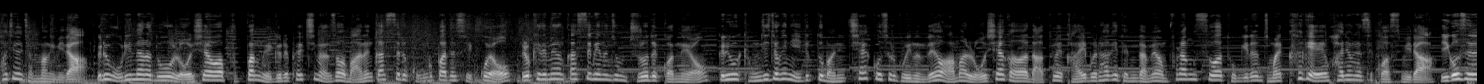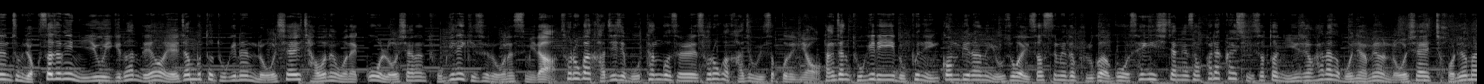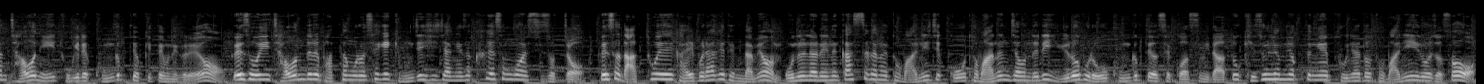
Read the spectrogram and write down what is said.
커질 전망입니다. 그리고 우리나라도 러시아와 북방 외교를 펼치면서 많은 가스를 공급받을 수 있고요. 이렇게 되면 가스비는 좀 줄어들 것 같네요. 그리고 경제적인 이득도 많이 취할 것으로 보이는데요. 아마 러시아가 나토에 가입을 하게 된다면 프랑스와 독일은 정말 크게 환영했을 것 같습니다. 이것은 좀 역사적인 이유이기도 한데요. 예전부터 독일은 러시아의 자원을 원했고 러시아는 독일의 기술을 원했습니다. 서로가 가지지 못한 것을 서로가 가지고 있었거든요. 당장 독일이 높은 인건비라는 요소가 있었음에도 불구하고 세계 시장에서 활약할 수 있었던 이유 중 하나가 뭐냐면 러시아의 저렴한 자원이 독일에 공급 되었기 때문에 그래요. 그래서 이 자원들을 바탕으로 세계 경제 시장에서 크게 성공할 수 있었죠. 그래서 나토에 가입을 하게 된다면 오늘날에는 가스관을 더 많이 짓고 더 많은 자원들이 유럽으로 공급되었을 것 같습니다. 또 기술 협력 등의 분야도 더 많이 이루어져서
